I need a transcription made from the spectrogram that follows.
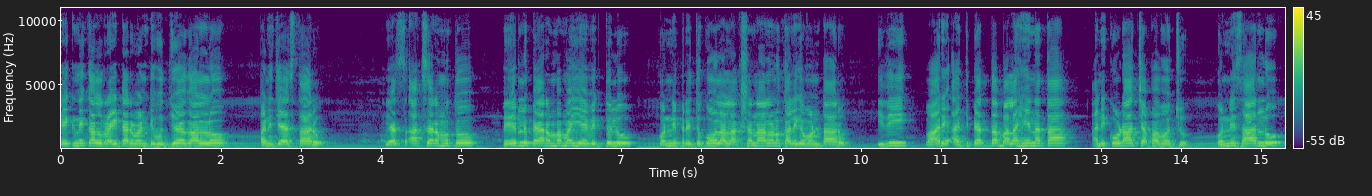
technical writer వంటి ఉద్యోగాల్లో పనిచేస్తారు. ఎస్ అక్షరముతో పేర్లు ప్రారంభమయ్యే వ్యక్తులు కొన్ని ప్రతికూల లక్షణాలను కలిగి ఉంటారు. ఇది వారి అతిపెద్ద బలహీనత అని కూడా చెప్పవచ్చు. కొన్నిసార్లు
